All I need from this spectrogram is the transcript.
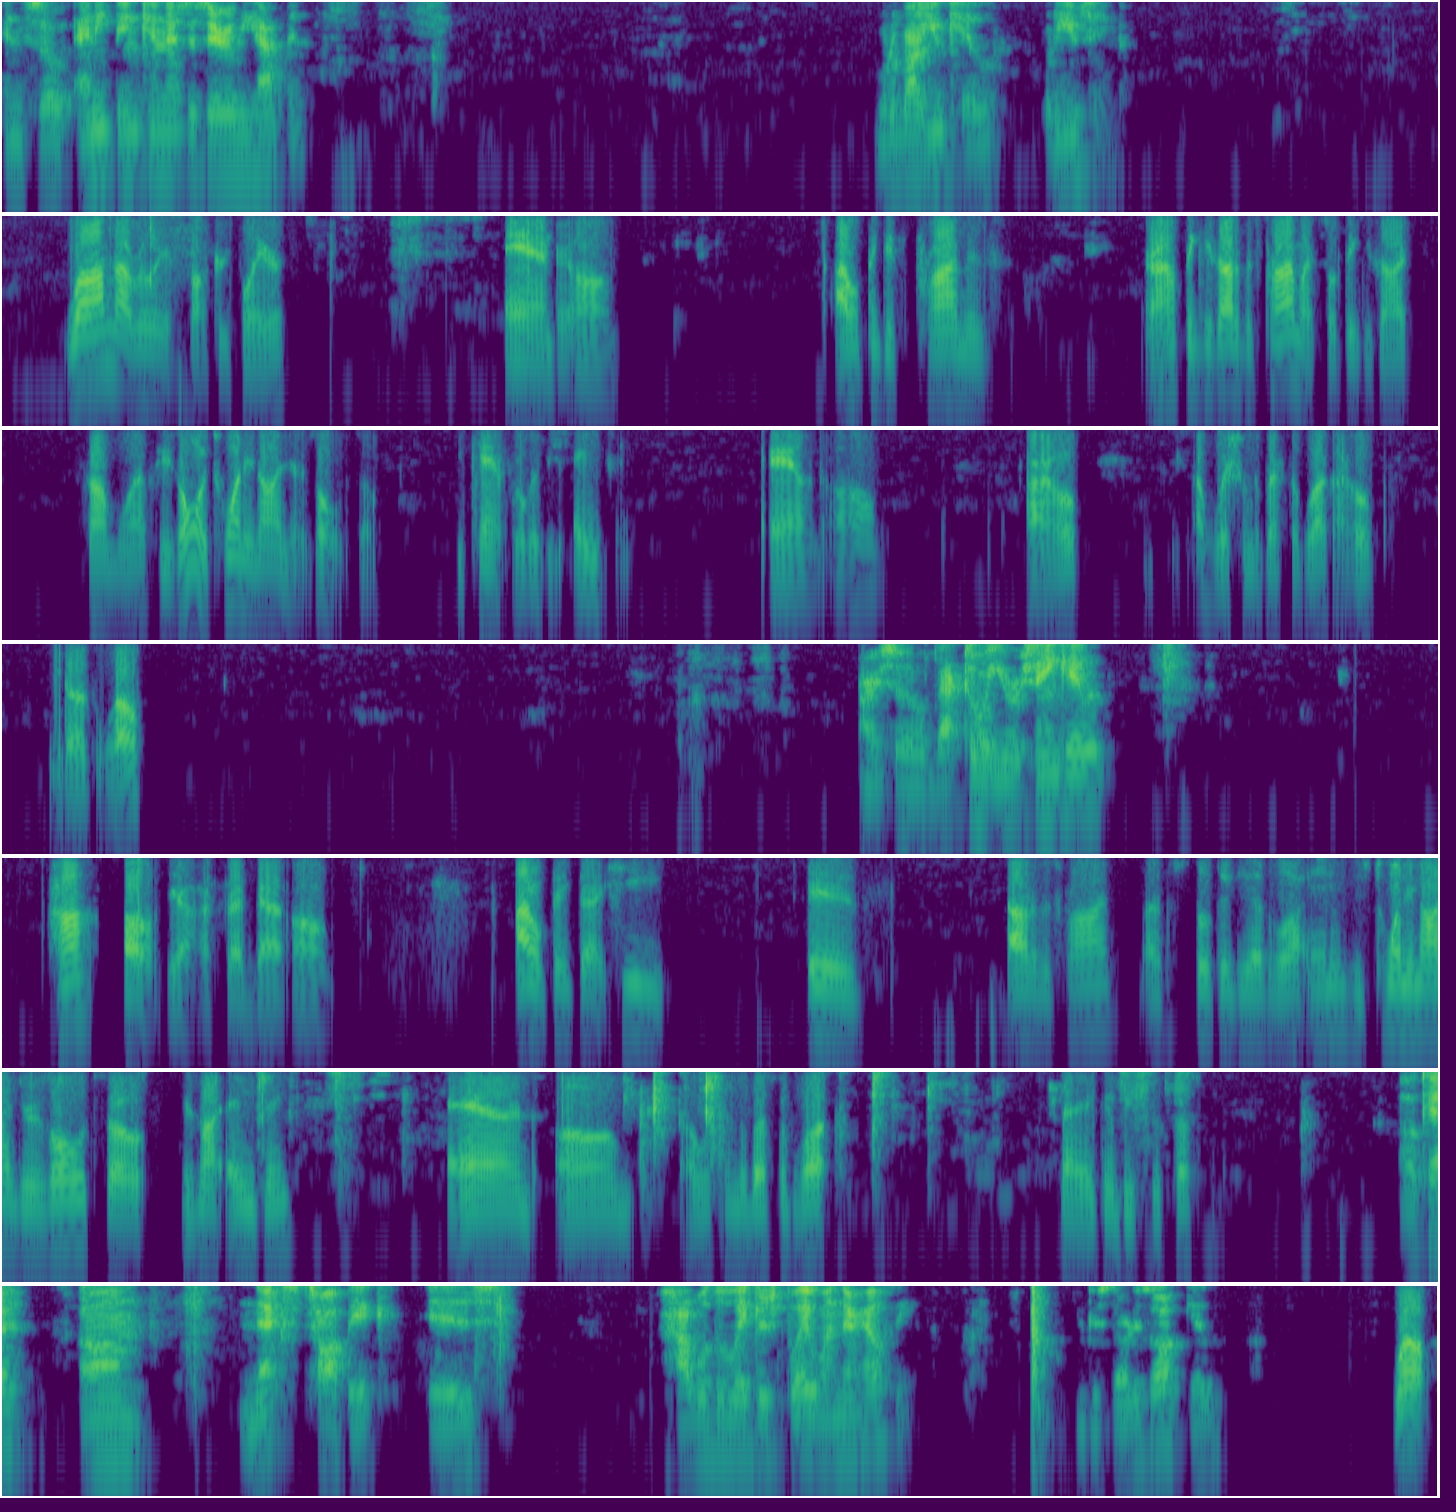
And so anything can necessarily happen. What about you, Caleb? What do you think? Well, I'm not really a soccer player. And um I don't think his prime is I don't think he's out of his prime. I still think he's got some left. He's only 29 years old, so he can't really be aging. And um, I hope, I wish him the best of luck. I hope he does well. All right, so back to what you were saying, Caleb. Huh? Oh yeah, I said that. Um, I don't think that he is out of his prime. I still think he has a lot in him. He's 29 years old, so he's not aging. And um, I wish him the best of luck. That he can be successful. Okay. Um, next topic is how will the Lakers play when they're healthy? You can start us off, Caleb. Well,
